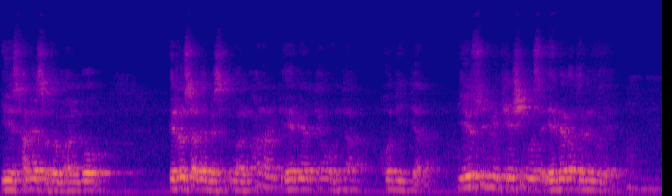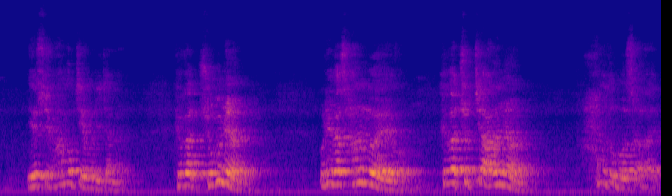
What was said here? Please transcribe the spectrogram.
이 산에서도 말고 예루살렘에서도 말고 하나님께 예배할 때가 온다. 곧 이때라. 예수님이 계신 곳에 예배가 되는 거예요. 아멘. 예수님 한목제물이잖아요. 그가 죽으면 우리가 사는 거예요. 그가 죽지 않으면 아무도 못 살아요.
